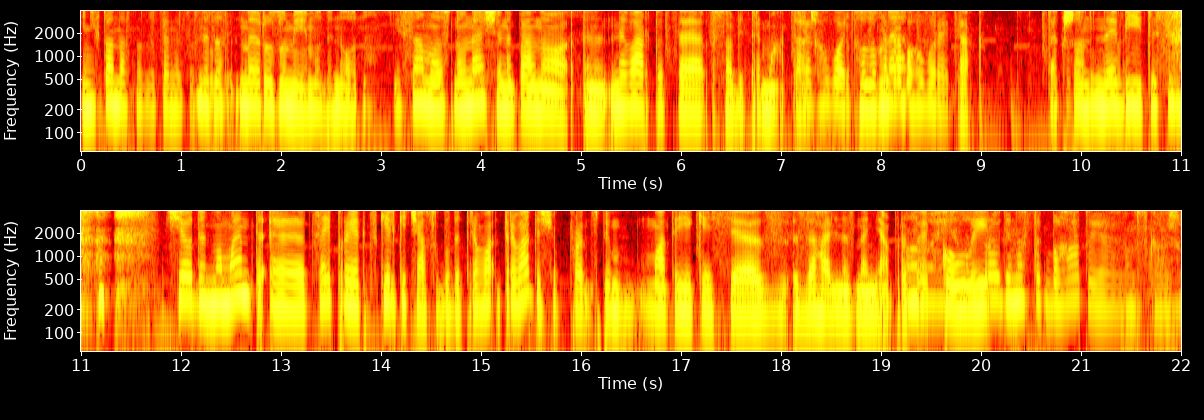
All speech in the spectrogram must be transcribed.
і ніхто нас за це не Не засудить. за- Ми розуміємо один одного. І саме основне, що напевно е, не варто це в собі тримати. Так. Я ж говорю, Головне- це треба говорити. Так. Так що не бійтеся. Ще один момент. Е, Цей проєкт скільки часу буде тривати, щоб в принципі мати якесь е, загальне знання про це, Ой, коли Насправді нас так багато, я вам скажу.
